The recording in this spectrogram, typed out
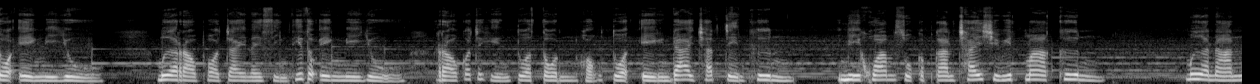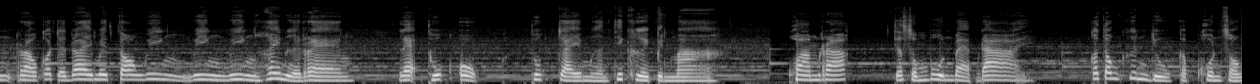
ตัวเองมีอยู่ เมื่อเราพอใจในสิ่งที่ตัวเองมีอยู่ เราก็จะเห็นตัวตนของตัวเองได้ชัดเจนขึ้น มีความสุขกับการใช้ชีวิตมากขึ้น เมื่อนั้นเราก็จะได้ไม่ต้องวิ่งวิ่งวิ่งให้เหนื่อยแรง และทุกอก ทุกใจเหมือนที่เคยเป็นมา ความรัก จะสมบูรณ์แบบได้ ก็ต้องขึ้นอยู่กับคนสอง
